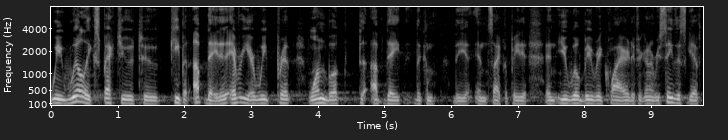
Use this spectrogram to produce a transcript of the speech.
we will expect you to keep it updated. Every year, we print one book to update the, the encyclopedia, and you will be required, if you're going to receive this gift,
